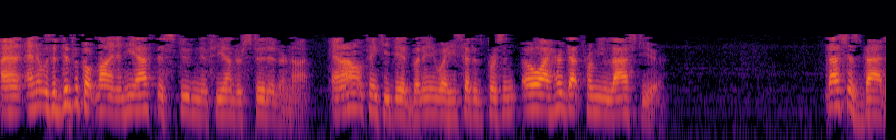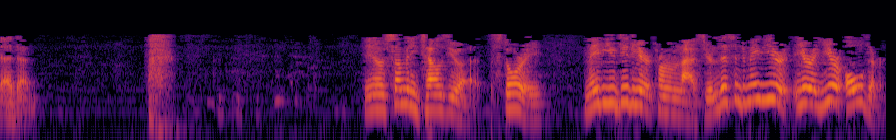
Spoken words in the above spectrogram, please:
And, and it was a difficult line, and he asked this student if he understood it or not. And I don't think he did, but anyway, he said to the person, Oh, I heard that from you last year. That's just bad adab. you know, if somebody tells you a story, maybe you did hear it from him last year. Listen to maybe you're you're a year older.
